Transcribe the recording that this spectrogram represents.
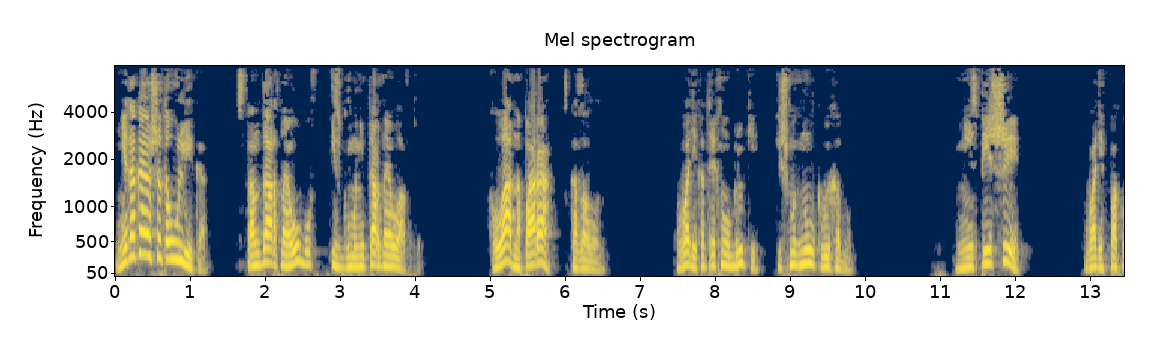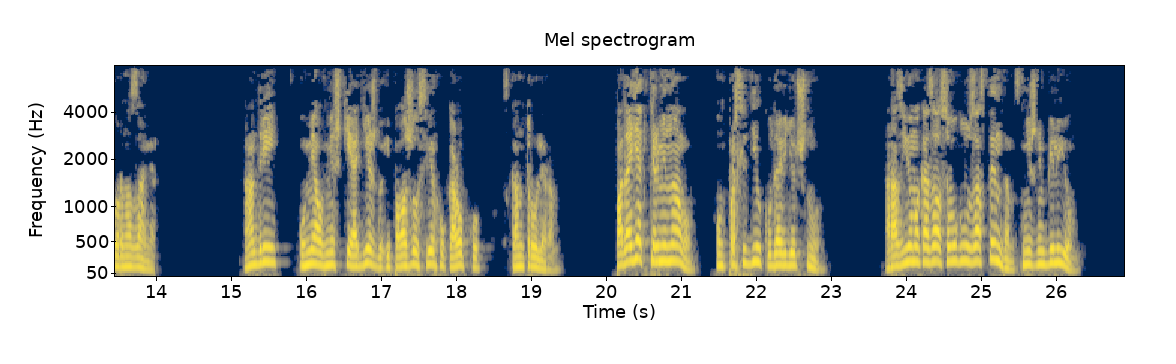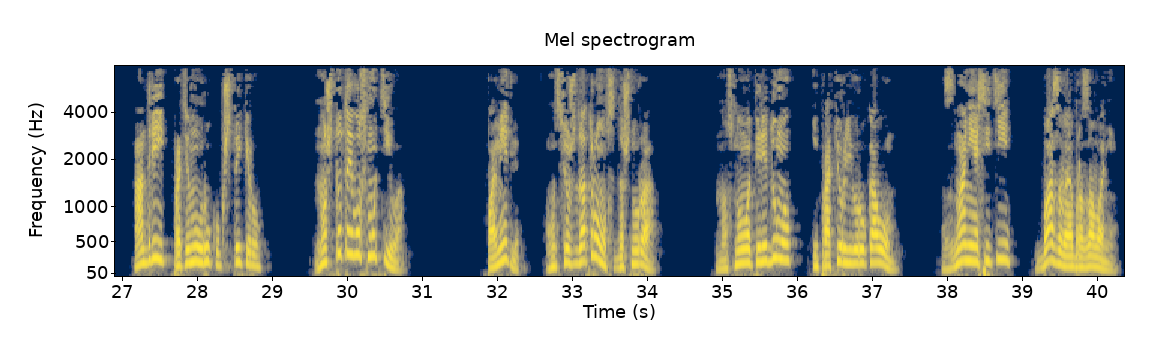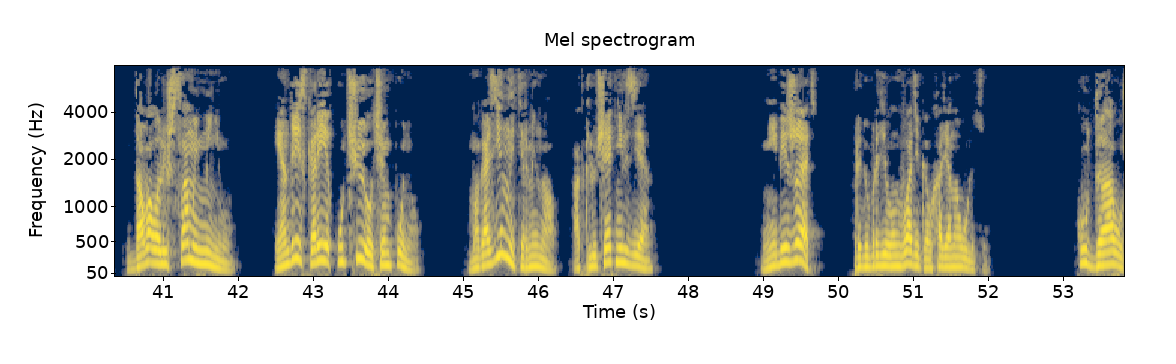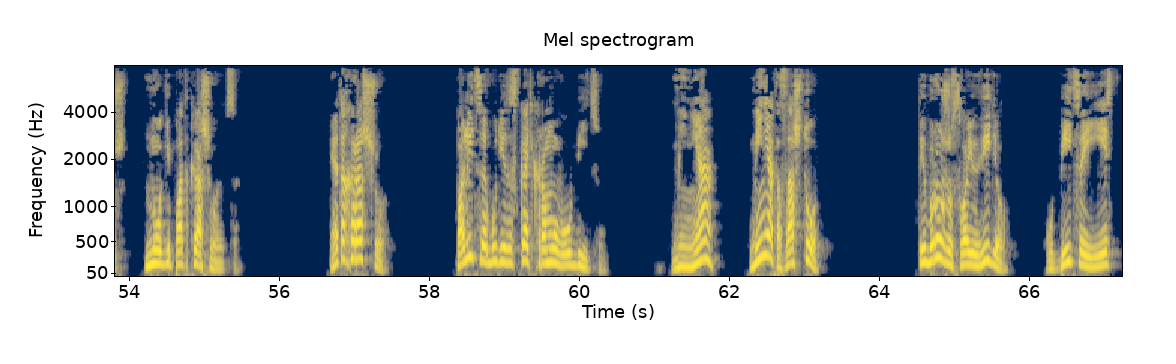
Не такая уж это улика. Стандартная обувь из гуманитарной лавки. «Ладно, пора», — сказал он. Вадик отряхнул брюки и шмыгнул к выходу. «Не спеши!» Вадик покорно замер. Андрей умял в мешке одежду и положил сверху коробку с контроллером. Подойдя к терминалу, он проследил, куда ведет шнур. Разъем оказался в углу за стендом с нижним бельем. Андрей протянул руку к штекеру, но что-то его смутило. Помедлив, он все же дотронулся до шнура, но снова передумал и протер его рукавом. Знание о сети базовое образование давало лишь самый минимум, и Андрей скорее учуял, чем понял. Магазинный терминал отключать нельзя. «Не бежать!» — предупредил он Вадика, выходя на улицу. «Куда уж! Ноги подкашиваются!» «Это хорошо. Полиция будет искать хромого убийцу». «Меня? Меня-то за что?» «Ты брожу свою видел? Убийца и есть».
